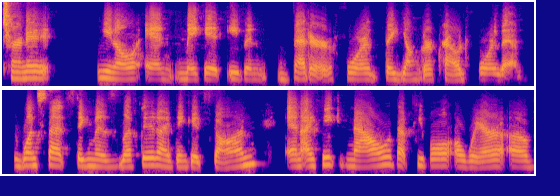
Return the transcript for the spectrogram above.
turn it, you know, and make it even better for the younger crowd for them. Once that stigma is lifted, I think it's gone. And I think now that people are aware of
